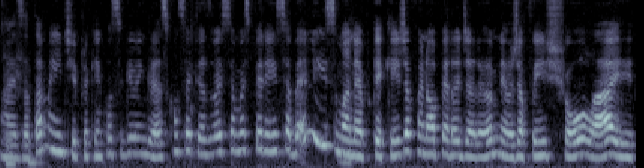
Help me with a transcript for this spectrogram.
Ah, exatamente. Para quem conseguiu o ingresso, com certeza vai ser uma experiência belíssima, né? Porque quem já foi na Ópera de Arame, né? Eu já fui em show lá e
